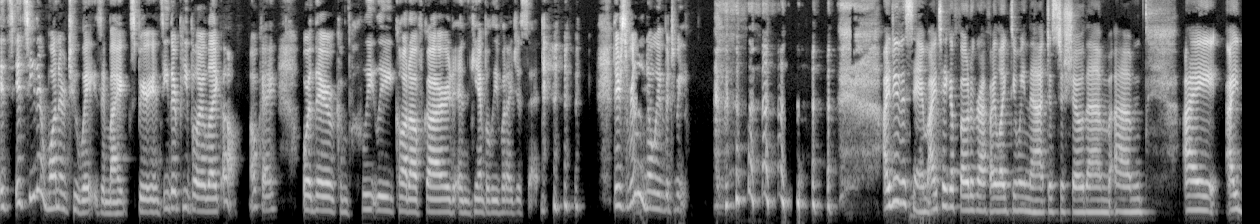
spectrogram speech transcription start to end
it's it's either one or two ways in my experience either people are like oh okay or they're completely caught off guard and can't believe what i just said there's really no in between I do the same. I take a photograph. I like doing that just to show them. Um, I I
